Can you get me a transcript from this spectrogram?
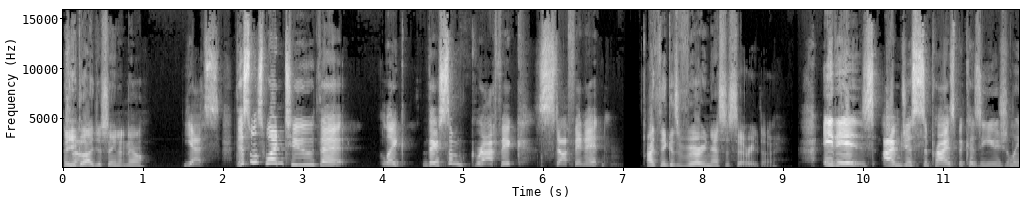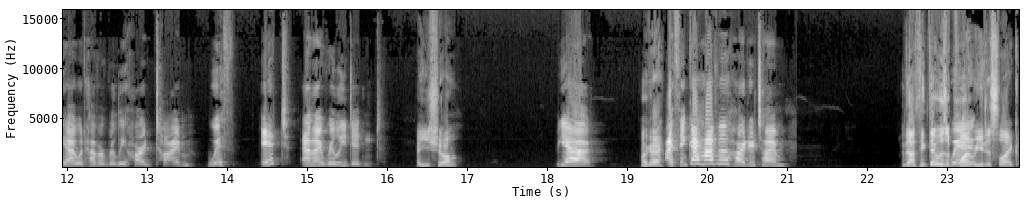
are you glad you've seen it now? Yes. This was one too that like there's some graphic stuff in it. I think it's very necessary though. It is. I'm just surprised because usually I would have a really hard time with it and I really didn't. Are you sure? Yeah, Okay. I think I have a harder time I think there was a point Where- where you're just like,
